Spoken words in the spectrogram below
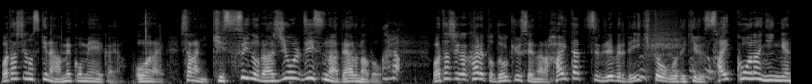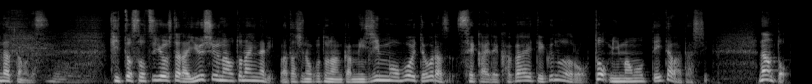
私の好きなアメコミ映画やお笑い、さらに生粋のラジオリスナーであるなどあら、私が彼と同級生ならハイタッチするレベルで意気投合できる最高な人間だったのです。きっと卒業したら優秀な大人になり、私のことなんかみじんも覚えておらず、世界で輝いていくのだろうと見守っていた私。なんと、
